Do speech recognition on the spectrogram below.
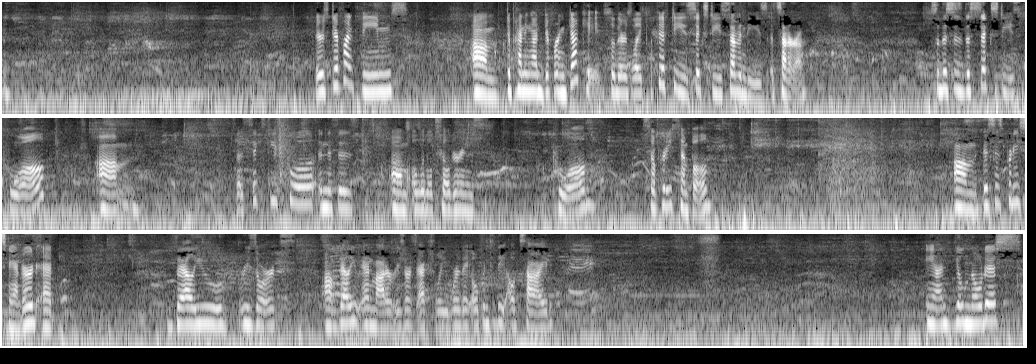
there's different themes um, depending on different decades. So there's like 50s, 60s, 70s, etc. So this is the 60s pool. Um, so 60s pool, and this is um, a little children's pool. So pretty simple. Um, this is pretty standard at value resorts, um, value and moderate resorts actually, where they open to the outside. And you'll notice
